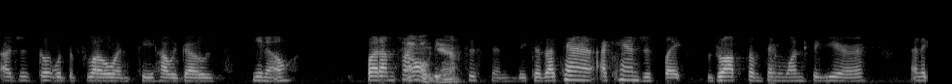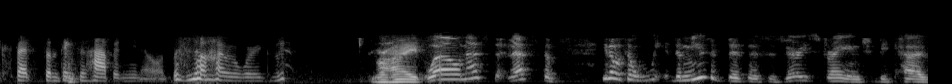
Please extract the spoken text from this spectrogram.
I just go with the flow and see how it goes, you know. But I'm trying Oh, to be yeah. consistent because I can't I can't just like drop something once a year and expect something to happen, you know. That's not how it works. Right. Well, that's the, that's the you know we- the music business is very strange because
